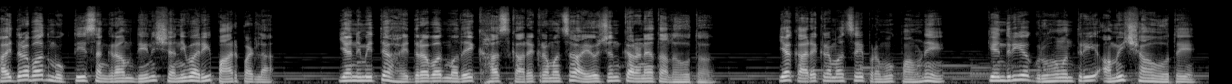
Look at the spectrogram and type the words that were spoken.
हैदराबाद मुक्ती संग्राम दिन शनिवारी पार पडला. यानिमित्त हैदराबादमध्ये खास कार्यक्रमाचं आयोजन करण्यात आलं होतं. या कार्यक्रमाचे प्रमुख पाहुणे केंद्रीय गृहमंत्री अमित शाह होते.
